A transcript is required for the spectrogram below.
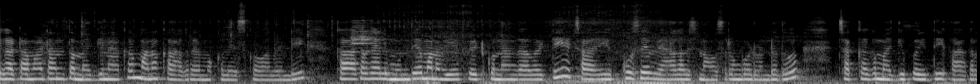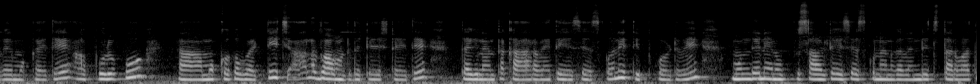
ఇక టమాటా అంతా మగ్గినాక మనం కాకరకాయ ముక్కలు వేసుకోవాలండి. కాకరకాయలు ముందే మనం వేపు పెట్టుకున్నాం కాబట్టి చా ఎక్కువసేపు వేగాల్సిన అవసరం కూడా ఉండదు. చక్కగా మగ్గిపోయిద్ది కాకరకాయ ముక్క అయితే. ఆ పులుపు ముక్కకు బట్టి చాలా బాగుంటుంది టేస్ట్ అయితే. తగినంత కారం అయితే వేసేసుకొని తిప్పుకోవటమే. ముందే నేను ఉప్పు సాల్ట్ వేసేసుకున్నాను కదండి తర్వాత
